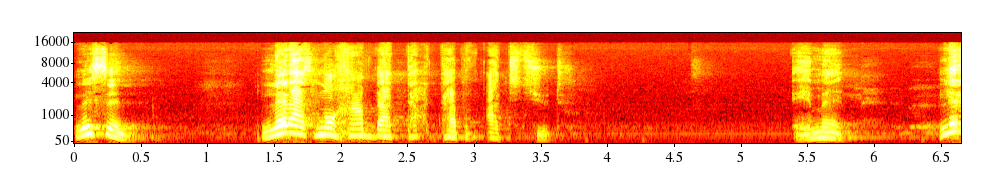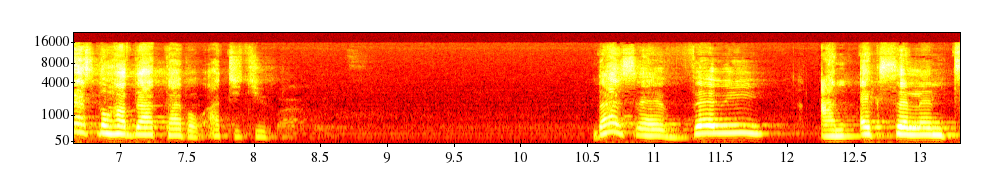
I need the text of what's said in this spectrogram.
Listen, let us not have that type of attitude. Amen. Let us not have that type of attitude. That's a very an excellent.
